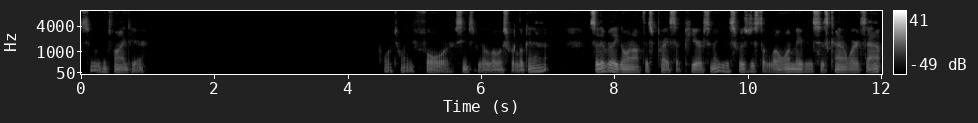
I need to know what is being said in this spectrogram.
See what we can find here. 424 seems to be the lowest we're looking at. So they're really going off this price up here. So maybe this was just a low one. Maybe this is kind of where it's at.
